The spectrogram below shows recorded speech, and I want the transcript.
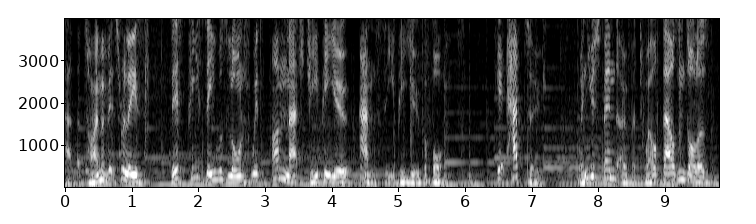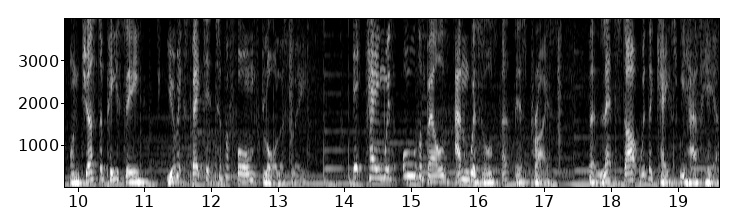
At the time of its release, this PC was launched with unmatched GPU and CPU performance. It had to. When you spend over $12,000 on just a PC, you expect it to perform flawlessly. It came with all the bells and whistles at this price, but let's start with the case we have here.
